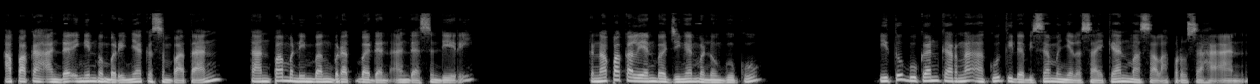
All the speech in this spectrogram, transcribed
Apakah Anda ingin memberinya kesempatan, tanpa menimbang berat badan Anda sendiri? Kenapa kalian bajingan menungguku? Itu bukan karena aku tidak bisa menyelesaikan masalah perusahaan.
